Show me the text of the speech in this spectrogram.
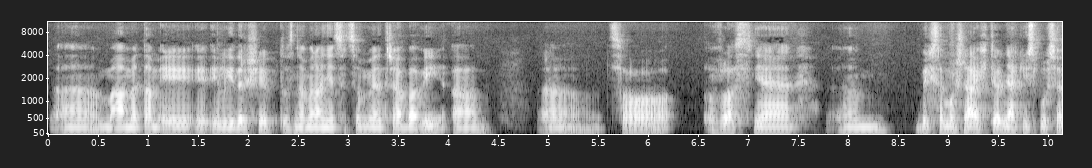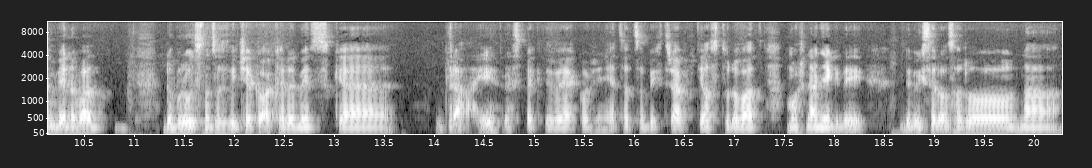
uh, máme tam i, i, i leadership, to znamená něco, co mě třeba baví a uh, co vlastně um, bych se možná i chtěl nějakým způsobem věnovat do budoucna, co se týče jako akademické dráhy, respektive jako, že něco, co bych třeba chtěl studovat možná někdy, kdybych se rozhodl na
